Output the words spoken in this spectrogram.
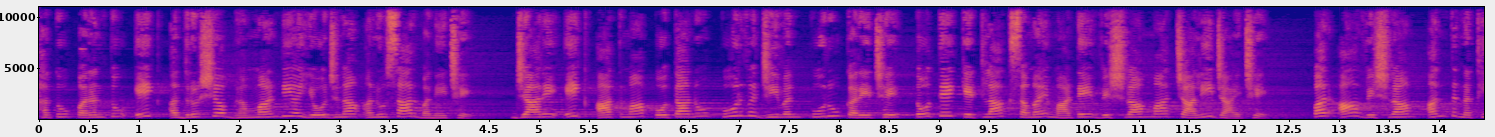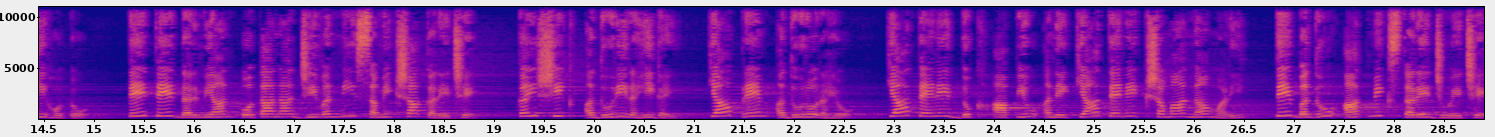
થતું, પરંતુ એક અદૃશ્ય બ્રહ્માંડીય યોજના અનુસાર બને છે. જ્યારે એક આત્મા પોતાનું પૂર્વ જીવન પૂરું કરે છે, તો તે કેટલાક સમય માટે વિશ્રામમાં ચાલી જાય છે. પર આ વિશ્રામ અંત નથી હોતો. તે તે દરમિયાન પોતાના જીવનની સમીક્ષા કરે છે. કઈ શીખ અધૂરી રહી ગઈ, ક્યાં પ્રેમ અધૂરો રહ્યો, ક્યાં તેણે દુઃખ આપ્યું અને ક્યાં તેને ક્ષમા ન મળી તે બધું આત્મિક સ્તરે જુએ છે.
